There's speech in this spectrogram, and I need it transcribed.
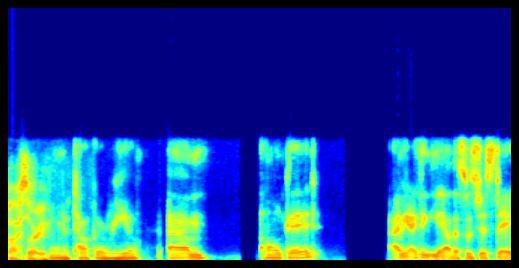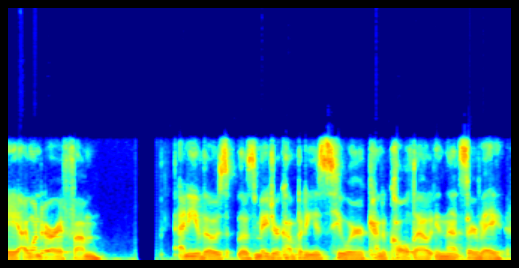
Oh, sorry. I want to talk over you. Um, all good. I mean, I think yeah, this was just a. I wonder if um, any of those those major companies who were kind of called out in that survey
